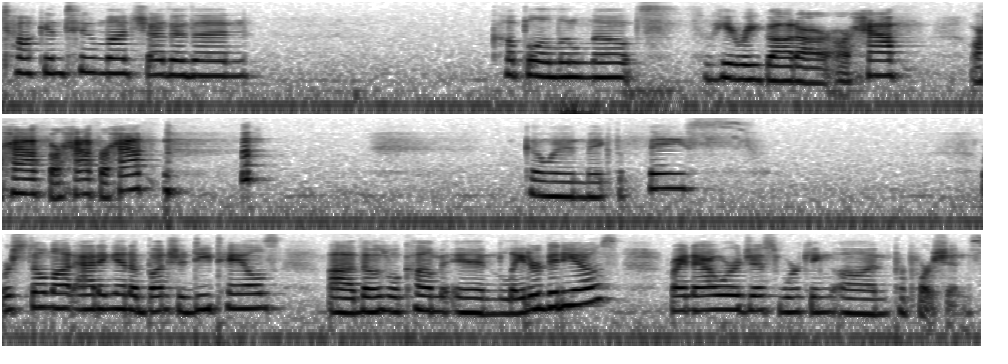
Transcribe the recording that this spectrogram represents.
talking too much other than a couple of little notes. So here we got our, our half, our half, our half, our half. Go in, make the face. We're still not adding in a bunch of details. Uh, those will come in later videos. Right now we're just working on proportions.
